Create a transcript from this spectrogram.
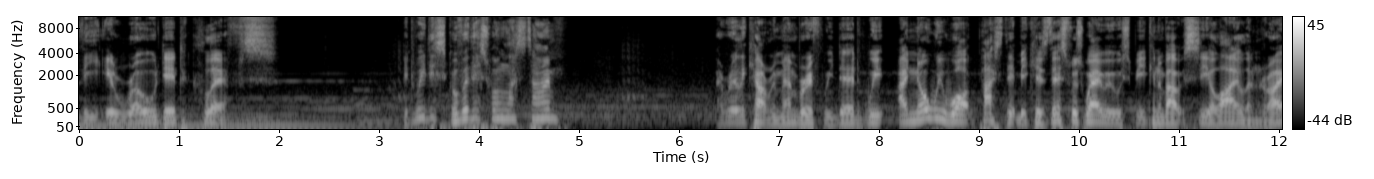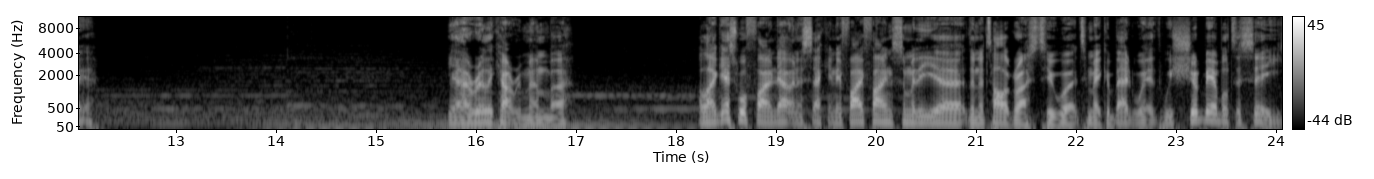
The Eroded Cliffs. Did we discover this one last time? I really can't remember if we did. We I know we walked past it because this was where we were speaking about Seal Island, right? Yeah, I really can't remember. Well, I guess we'll find out in a second. If I find some of the uh, the Natal grass to uh, to make a bed with, we should be able to see.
